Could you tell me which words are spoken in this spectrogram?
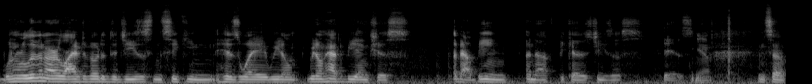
when we're living our life devoted to Jesus and seeking His way, we don't we don't have to be anxious about being enough because Jesus is. Yeah. And so,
